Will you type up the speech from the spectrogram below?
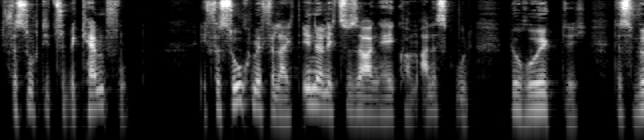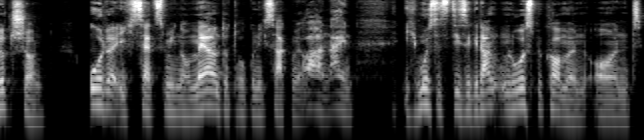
Ich versuche die zu bekämpfen. Ich versuche mir vielleicht innerlich zu sagen, hey komm, alles gut, beruhig dich, das wird schon. Oder ich setze mich noch mehr unter Druck und ich sage mir, oh nein, ich muss jetzt diese Gedanken losbekommen und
